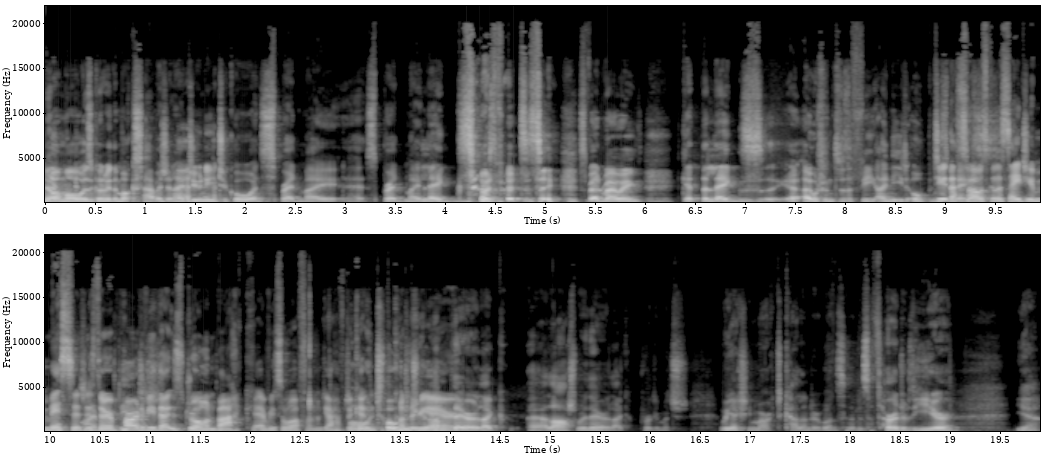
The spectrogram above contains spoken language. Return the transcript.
no, I'm always going to be the muck savage, and I do need to go and spread my uh, spread my legs. I was about to say spread my wings, get the legs uh, out into the feet. I need open Do you, that's space. what I was going to say. Do you miss it? Is I there a part of you that is drawn back every so often? Do You have to get Oh, into totally. the country I'm air. there like uh, a lot. We're there like pretty much. We actually marked calendar once, and it was a third of the year. Yeah.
